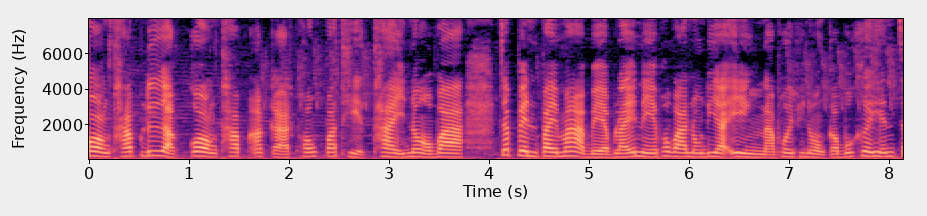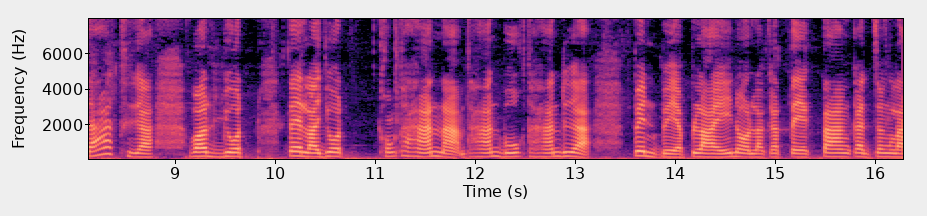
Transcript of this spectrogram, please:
กองทัพเรือกองทัพอากาศของประเทศไทยเนาะว่าจะเป็นไปมาแบบไรเนเพราะว่าน้องเดียเองนะพ่อพี่น้องก็บ่เคยเห็นจักเถื่อว่ายศแต่ละยศของทหารหน้ำทหารบกทหารเรือเป็นแบบไรเนาะแล้วก็แตกต่างกันจังไร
